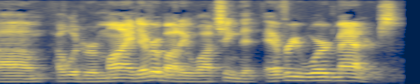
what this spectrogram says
Um, I would remind everybody watching that every word matters.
